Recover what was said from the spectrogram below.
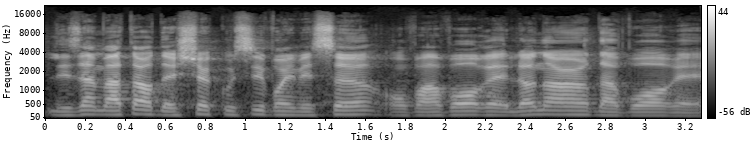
les amateurs de choc aussi vont aimer ça. On va avoir euh, l'honneur d'avoir euh,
